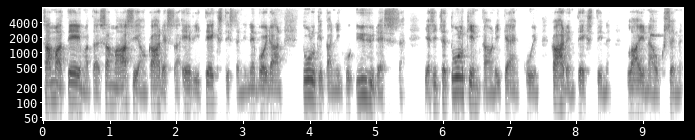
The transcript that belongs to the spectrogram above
sama teema tai sama asia on kahdessa eri tekstissä, niin ne voidaan tulkita niin kuin yhdessä, ja sitten se tulkinta on ikään kuin kahden tekstin lainauksen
